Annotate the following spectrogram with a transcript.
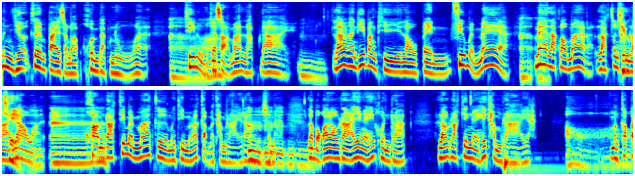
มันเยอะเกินไปสำหรับคนแบบหนูอะอ่าที่หนูจะสามารถรับได้อืมแล้วทั้งที่บางทีเราเป็นfeel เหมือนแม่อะอ่าแม่รักเรามากอะรักจนทำร้ายเราอะเออความรักที่มันมากเกินบางทีมันก็กลับมาทำร้ายเราอืมใช่ไหมอืมอืมอืมเราบอกว่าเราร้ายยังไงให้คนรัก แล้วรักยังไงให้ทำร้ายอะอ๋อมันก็ไป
